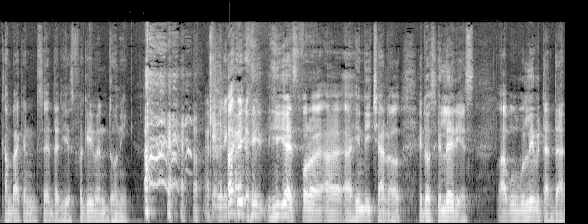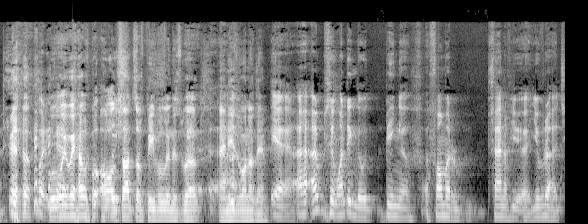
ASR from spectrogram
come back and said that he has forgiven Dhoni. That's very Uh, he- he- yes, for a, a, a Hindi channel, it was hilarious. Uh, we'll, we'll leave it at that. But, we, we- we have all we sh- sorts of people in this world, and he's one of them. Yeah, I, I have to say one thing though, being a, a former fan of Yu- uh, Yuvraj,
